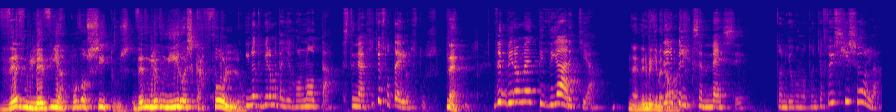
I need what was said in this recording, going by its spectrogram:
Δεν δουλεύει η απόδοσή τους. Δεν δουλεύουν οι ήρωες καθόλου. Είναι ότι πήραμε τα γεγονότα στην αρχή και στο τέλος τους. Ναι, Δεν πήραμε τη διάρκεια. ναι, δεν υπήρχε Δεν μετάβαση. υπήρξε μέση των γεγονότων. Και αυτό ισχύει σε όλα.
